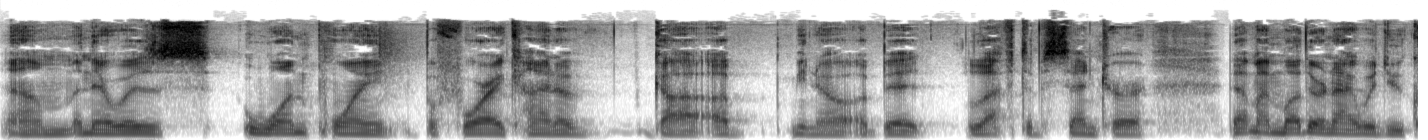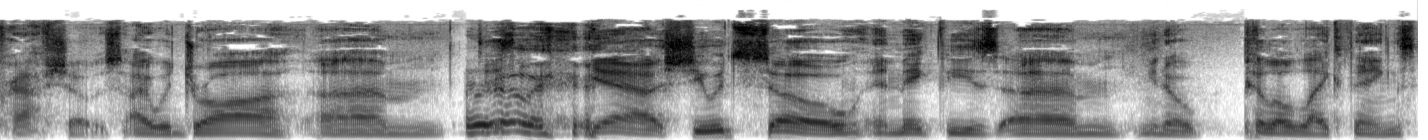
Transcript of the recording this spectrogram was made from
Um, and there was one point before I kind of got a you know a bit left of center that my mother and I would do craft shows. I would draw. Um, Really? yeah, she would sew and make these, um, you know, pillow-like things,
